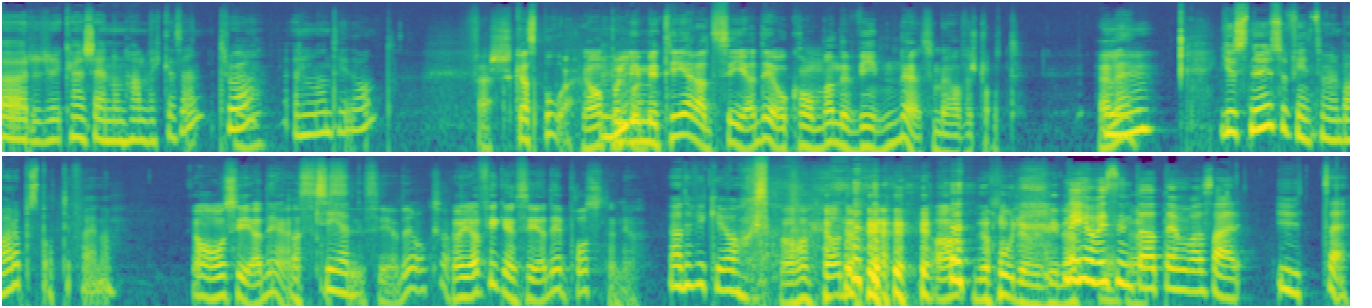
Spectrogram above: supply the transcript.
för kanske en och en halv vecka sedan, tror jag. Ja. Eller någonting sånt. Färska spår. Ja, på Mm. limiterad CD och kommande vinne som jag har förstått. Eller? Mm. Just nu så finns den väl bara på Spotify, va? Ja, och CD. Ja, CD. C- CD också. Ja, jag fick en CD i posten ja. Ja, det fick jag också. Ja, ja, då, ja då borde det finnas. Men jag visste inte Ja. att den var så här ute,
